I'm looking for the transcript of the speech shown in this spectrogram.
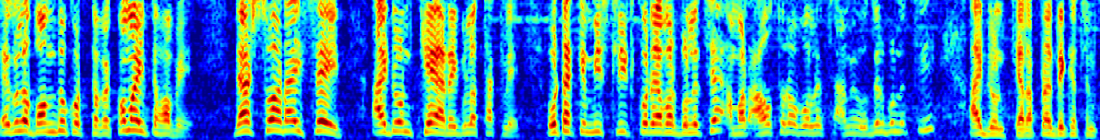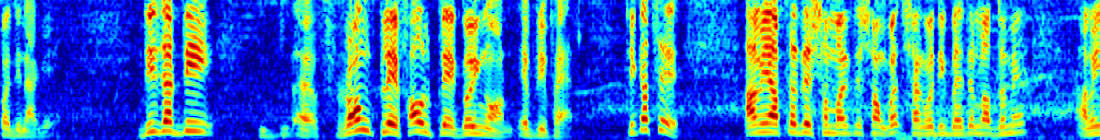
এগুলো বন্ধ করতে হবে, কমাইতে হবে। That's what I said I don't care এগুলো থাকলে। ওটাকে মিসলিড করে আবার বলেছে, আমার আহতরা বলেছে, আমি ওদের বলেছি আই ডোন্ট কেয়ার আপনারা দেখেছেন কয়দিন আগে। These are the wrong play foul play going on এভরিফায়ার ঠিক আছে? আমি আপনাদের সম্মানিত সংবাদ, সাংবাদিক ভাইদের মাধ্যমে, আমি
